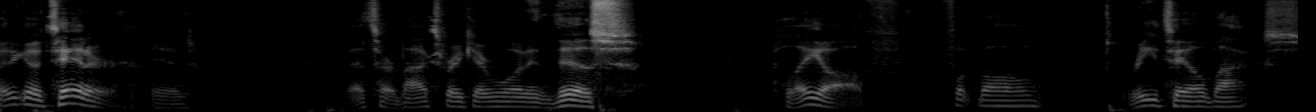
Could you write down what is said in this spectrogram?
Way to go, Tanner. And that's our box break, everyone, in this playoff football retail box.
